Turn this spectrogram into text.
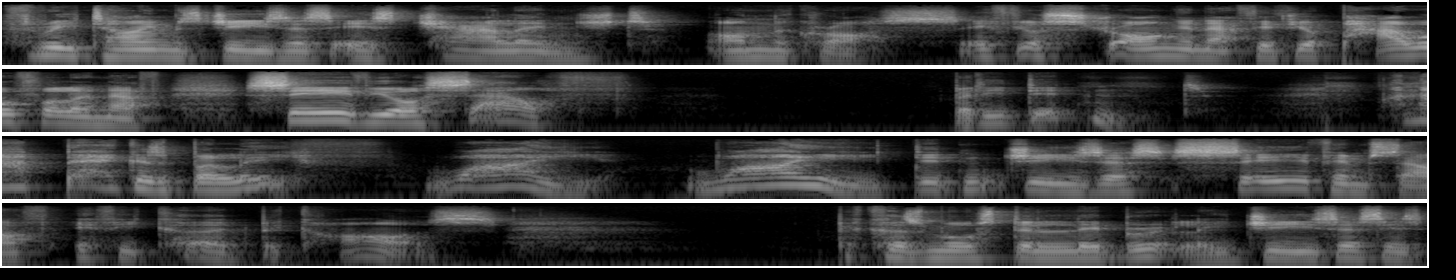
Three times Jesus is challenged on the cross. If you're strong enough, if you're powerful enough, save yourself. But he didn't. And that beggars belief. Why? Why didn't Jesus save himself if he could? Because because most deliberately Jesus is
